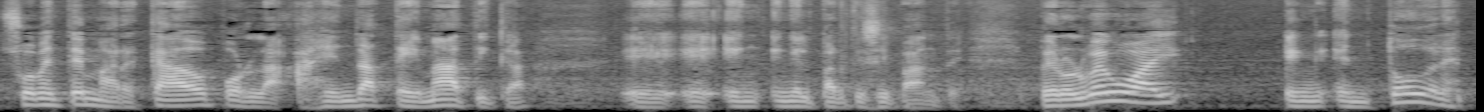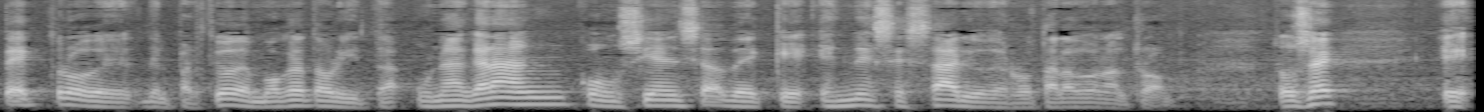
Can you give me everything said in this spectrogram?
sumamente marcado por la agenda temática eh, eh, en el participante. Pero luego hay en, todo el espectro del Partido Demócrata ahorita una gran conciencia de que es necesario derrotar a Donald Trump. Entonces, eh,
